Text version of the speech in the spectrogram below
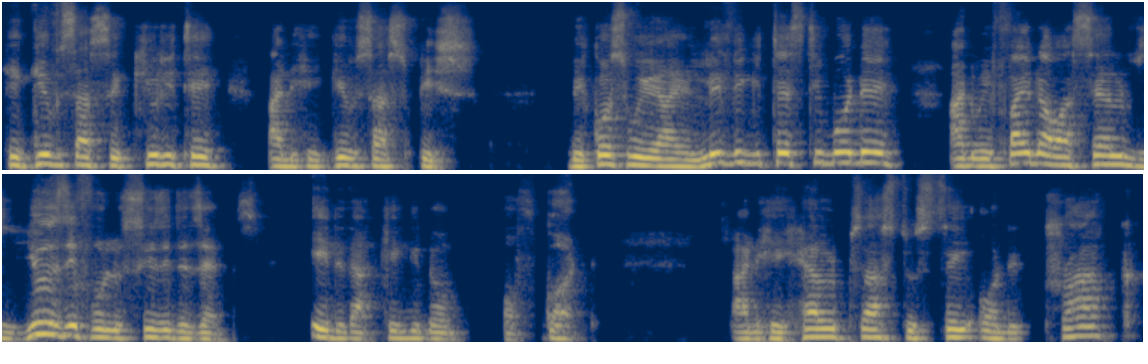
He gives us security, and He gives us peace. Because we are a living testimony and we find ourselves useful citizens in the kingdom of God. And He helps us to stay on the track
